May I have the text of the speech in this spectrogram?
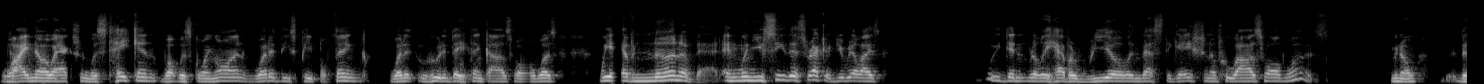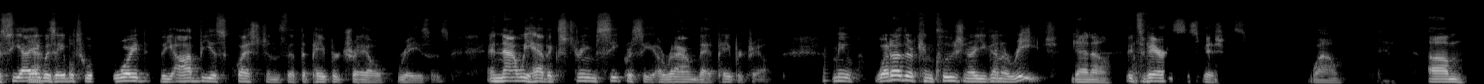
why no action was taken, what was going on, what did these people think, what who did they think Oswald was? We have none of that. And when you see this record, you realize we didn't really have a real investigation of who Oswald was. You know, the CIA yeah. was able to avoid the obvious questions that the paper trail raises. And now we have extreme secrecy around that paper trail. I mean, what other conclusion are you going to reach? Yeah, no. It's very suspicious. Wow. Um,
